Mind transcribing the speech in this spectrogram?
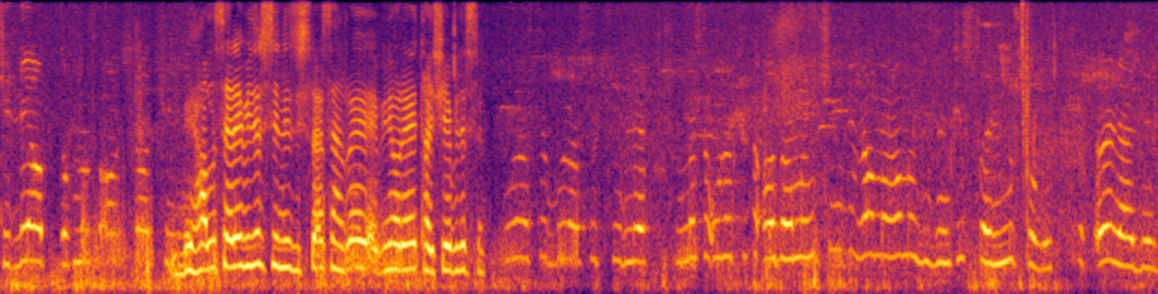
kirli yaptık. Nasıl ağaçlar kirli. Bir halı serebilirsiniz istersen re- evini oraya taşıyabilirsin. Burası burası kirli. Mesela orası da adamın içindir ama ama bizimki sarılmış olur. Öyledir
